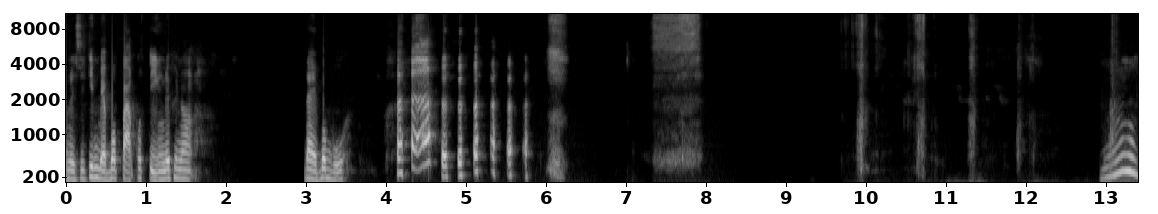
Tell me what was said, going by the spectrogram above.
มันเลยสิกินแบบบ่ปากบ่ติงเลยพี่น้อง ได้บ่บู อืม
